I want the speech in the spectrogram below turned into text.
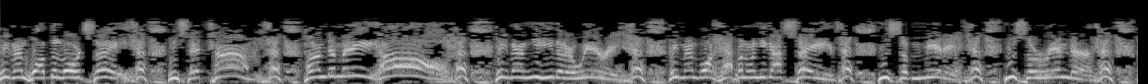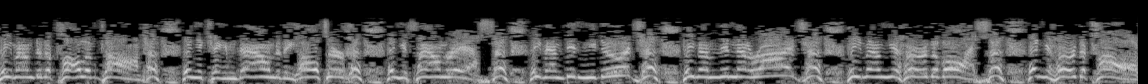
Amen. What the Lord say? He said, come unto me all. Amen. Ye that are weary. Amen. What happened when you got saved? You submitted. You surrendered. Amen. To the call of God. And you came down to the altar and you found rest. Amen. Didn't you do it? Amen. Isn't that right? Amen. You heard the voice uh, and you heard the call.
